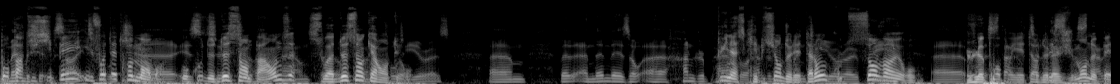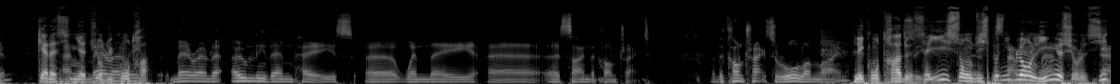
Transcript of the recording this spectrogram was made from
Pour participer, il faut être membre uh, au coût de 200 pounds, soit 240 euros. Um, Puis l'inscription de l'étalon coûte 120 euros. Le propriétaire de la jument ne paie qu'à la signature du contrat. Les contrats de saillie sont disponibles en ligne sur le site.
